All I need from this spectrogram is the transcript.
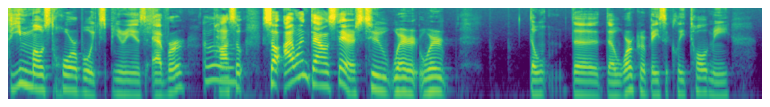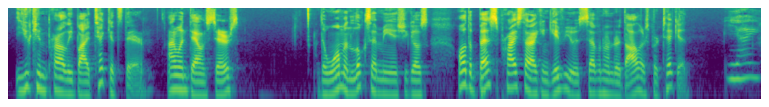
the most horrible experience ever possible. So I went downstairs to where where the the the worker basically told me you can probably buy tickets there. I went downstairs. The woman looks at me and she goes, "Well, the best price that I can give you is seven hundred dollars per ticket." Yikes.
